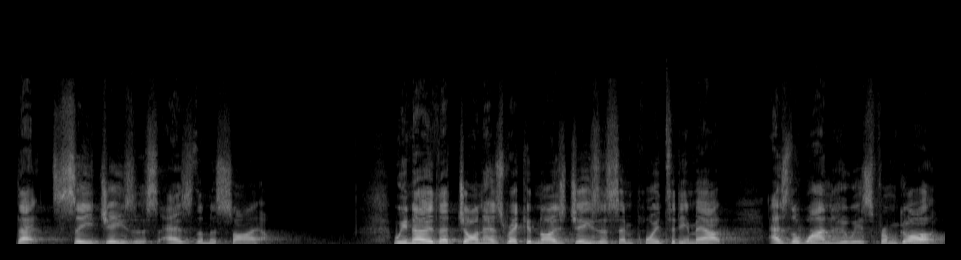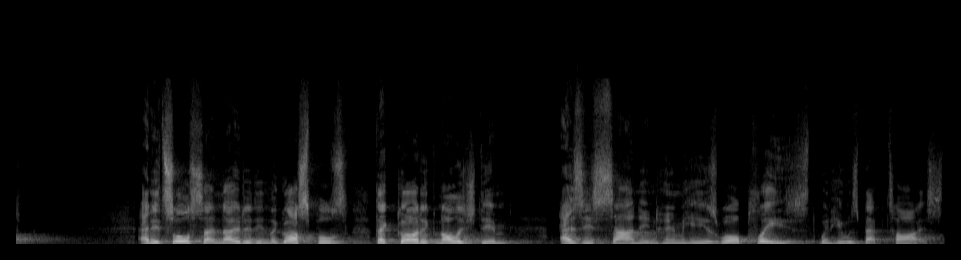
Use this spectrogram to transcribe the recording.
that see Jesus as the Messiah. We know that John has recognized Jesus and pointed him out as the one who is from God. And it's also noted in the Gospels that God acknowledged him as his son, in whom he is well pleased when he was baptized.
